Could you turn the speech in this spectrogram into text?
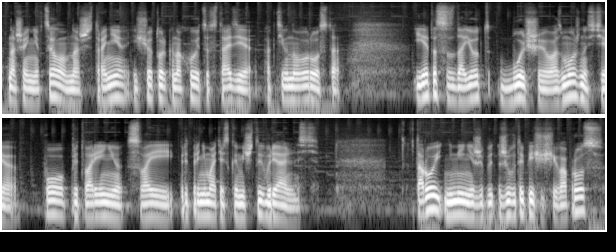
отношения в целом в нашей стране еще только находятся в стадии активного роста. И это создает большие возможности по притворению своей предпринимательской мечты в реальность. Второй, не менее животрепещущий вопрос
